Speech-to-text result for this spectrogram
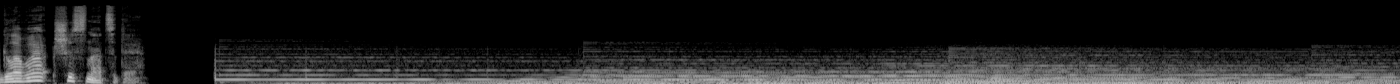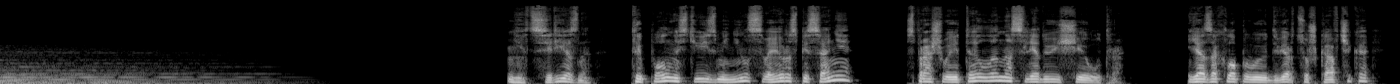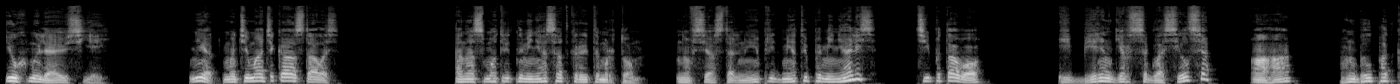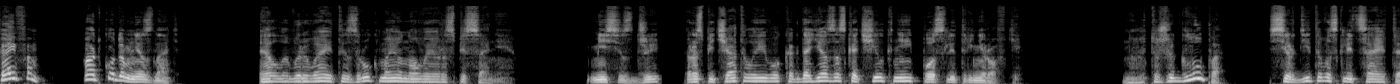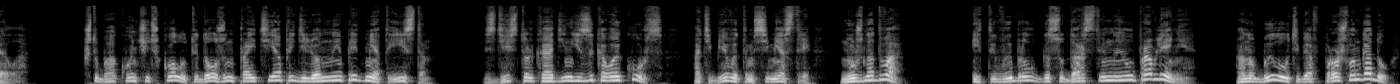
Глава 16 «Нет, серьезно, ты полностью изменил свое расписание?» — спрашивает Элла на следующее утро. Я захлопываю дверцу шкафчика и ухмыляюсь ей. «Нет, математика осталась». Она смотрит на меня с открытым ртом. «Но все остальные предметы поменялись?» «Типа того». «И Берингер согласился?» «Ага». «Он был под кайфом?» «Откуда мне знать?» Элла вырывает из рук мое новое расписание. Миссис Джи распечатала его, когда я заскочил к ней после тренировки. «Но это же глупо!» — сердито восклицает Элла. «Чтобы окончить школу, ты должен пройти определенные предметы, Истон. Здесь только один языковой курс, а тебе в этом семестре нужно два. И ты выбрал государственное управление. Оно было у тебя в прошлом году.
